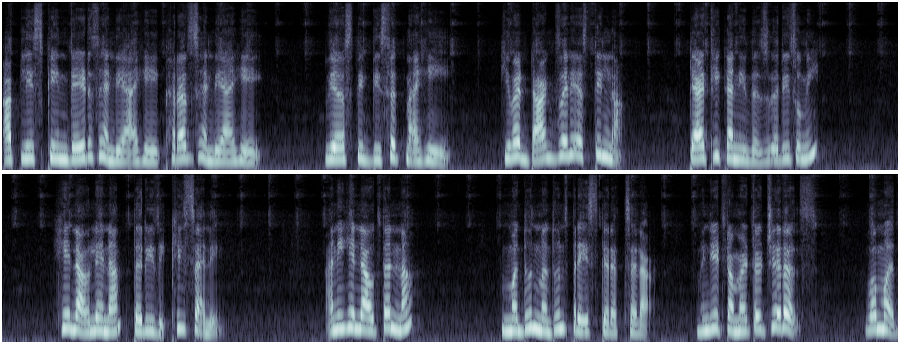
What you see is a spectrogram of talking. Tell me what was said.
आपली स्किन डेड झाली आहे खराब झाली आहे व्यवस्थित दिसत नाही किंवा डाग जरी असतील ना त्या ठिकाणी जरी तुम्ही हे लावले ना तरी देखील चालेल. आणि हे लावताना मधून मधून प्रेस करत चला. म्हणजे टोमॅटोचे रस व मध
